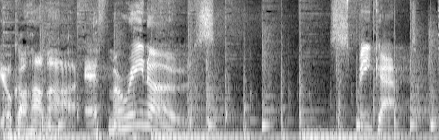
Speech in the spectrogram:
Yokohama F. Marinos. Speak Out.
